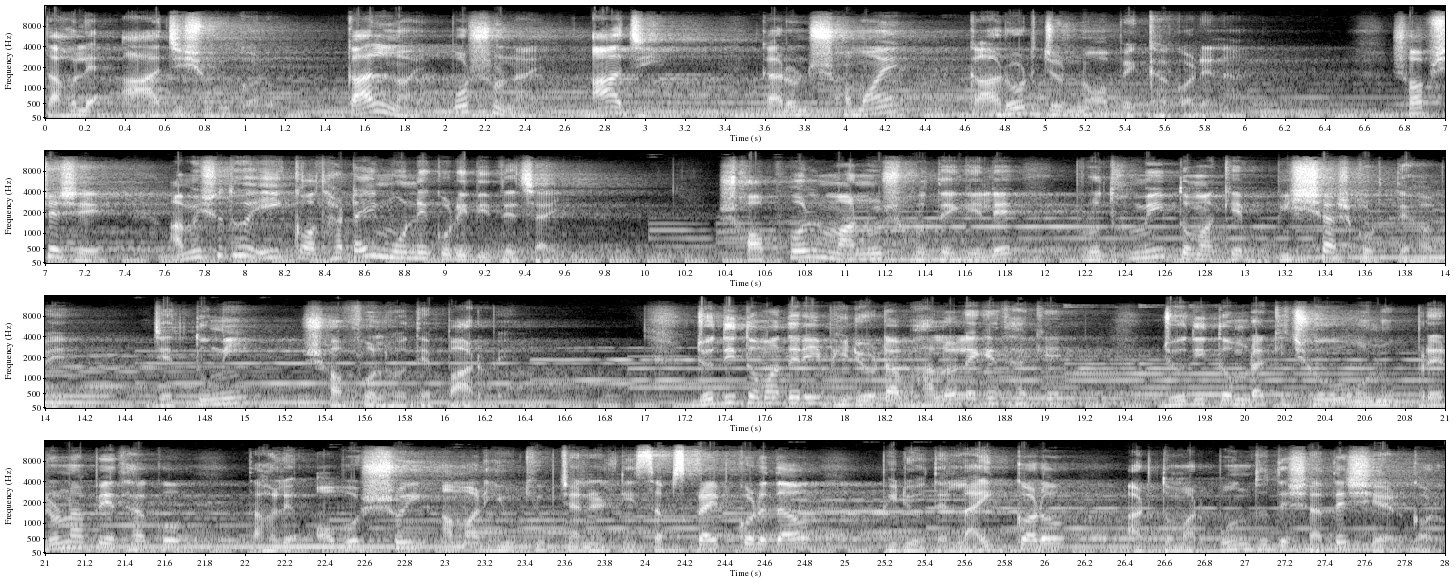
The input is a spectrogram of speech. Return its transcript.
তাহলে আজই শুরু করো। কাল নয়, পরশু নয়, আজই। কারণ সময় কারোর জন্য অপেক্ষা করে না। সবশেষে আমি শুধু এই কথাটাই মনে করিয়ে দিতে চাই। সফল মানুষ হতে গেলে প্রথমেই তোমাকে বিশ্বাস করতে হবে যে তুমি সফল হতে পারবে। যদি তোমাদের এই ভিডিওটা ভালো লেগে থাকে, যদি তোমরা কিছু অনুপ্রেরণা পেয়ে থাকো, তাহলে অবশ্যই আমার ইউটিউব চ্যানেলটি সাবস্ক্রাইব করে দাও, ভিডিওতে লাইক করো, আর তোমার বন্ধুদের সাথে শেয়ার করো।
